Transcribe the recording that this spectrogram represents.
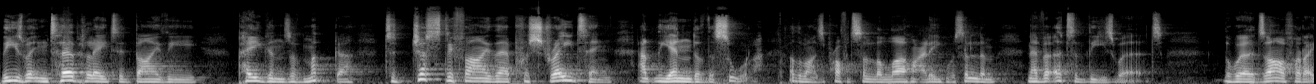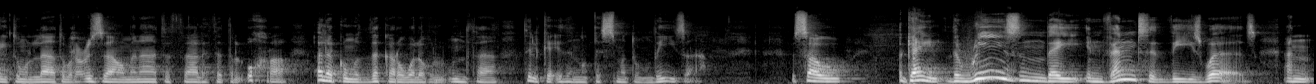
these were interpolated by the pagans of Mecca to justify their prostrating at the end of the surah. Otherwise, the Prophet ﷺ never uttered these words. The words are فرأيتم اللات والعزى ومناة الثالثة الأخرى ألكم الذكر وله الأنثى تلك إذا قسمة ضيزى So again, the reason they invented these words and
